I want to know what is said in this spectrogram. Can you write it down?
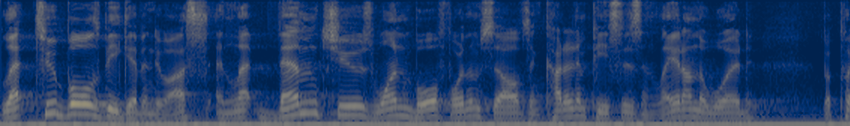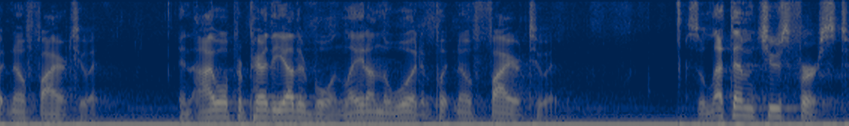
Let two bulls be given to us, and let them choose one bull for themselves, and cut it in pieces, and lay it on the wood, but put no fire to it. And I will prepare the other bull, and lay it on the wood, and put no fire to it. So let them choose first.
